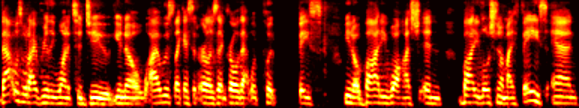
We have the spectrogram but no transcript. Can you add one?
That was what I really wanted to do. You know, I was, like I said earlier, I was that girl that would put face, you know, body wash and body lotion on my face. And,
